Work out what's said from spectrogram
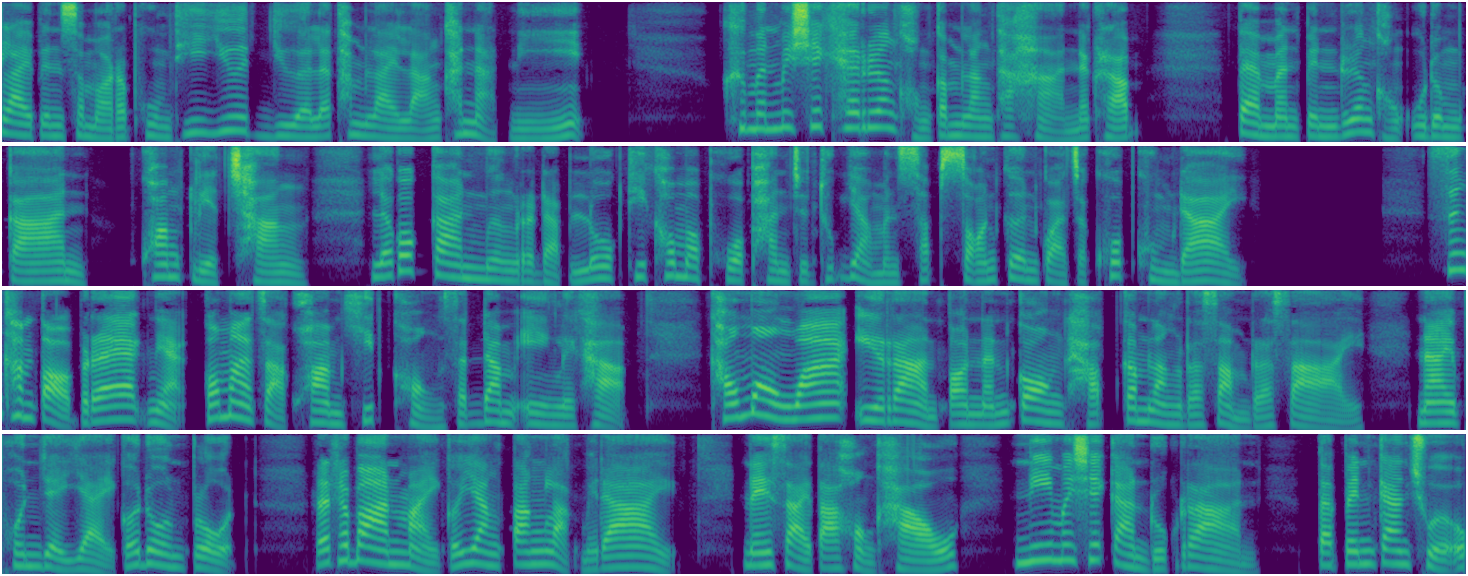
กลายเป็นสมรภูมิที่ยืดเยื้อและทำลายล้างขนาดนี้ คือมันไม่ใช่แค่เรื่องของกำลังทหารนะครับ แต่มันเป็นเรื่องของอุดมการณ์ ความเกลียดชัง แล้วก็การเมืองระดับโลกที่เข้ามาพัวพันจนทุกอย่างมันซับซ้อนเกินกว่าจะควบคุมได้ ซึ่งคำตอบแรกเนี่ยก็มาจากความคิดของซัดดัมเองเลยค่ะ เขามองว่าอิหร่านตอนนั้นกองทัพกำลังระส่ำระสาย นายพลใหญ่ๆ ก็โดนปลด รัฐบาลใหม่ก็ยังตั้งหลักไม่ได้ ในสายตาของเขา นี่ไม่ใช่การรุกราน แต่เป็นการฉวยโอ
